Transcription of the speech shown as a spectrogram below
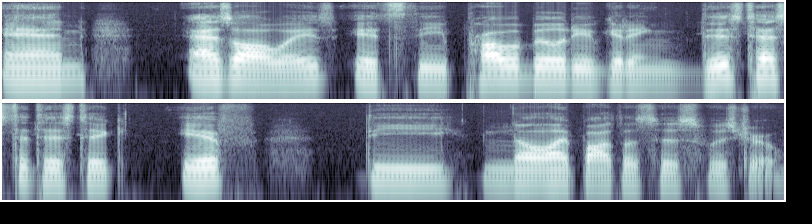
And as always, it's the probability of getting this test statistic if the null hypothesis was true.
